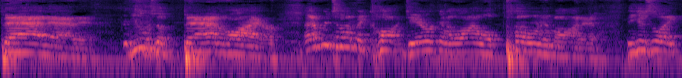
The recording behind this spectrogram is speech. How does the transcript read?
bad at it. He was a bad liar. Every time I caught Derek in a lie, I will pwn him on it. Because, like,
